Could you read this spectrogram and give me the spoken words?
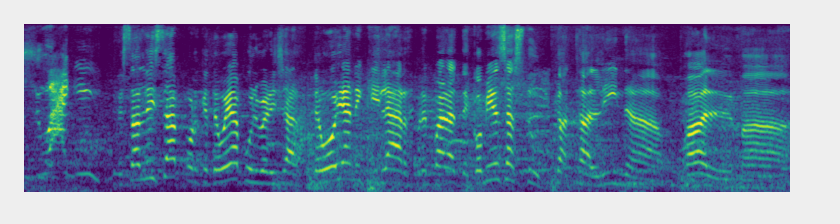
Swaggy. ¿Estás lista? Porque te voy a pulverizar. Te voy a aniquilar. Prepárate. Comienzas tú. Catalina Palma.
